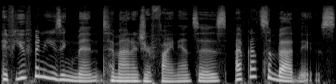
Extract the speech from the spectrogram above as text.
If you've been using Mint to manage your finances, I've got some bad news.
